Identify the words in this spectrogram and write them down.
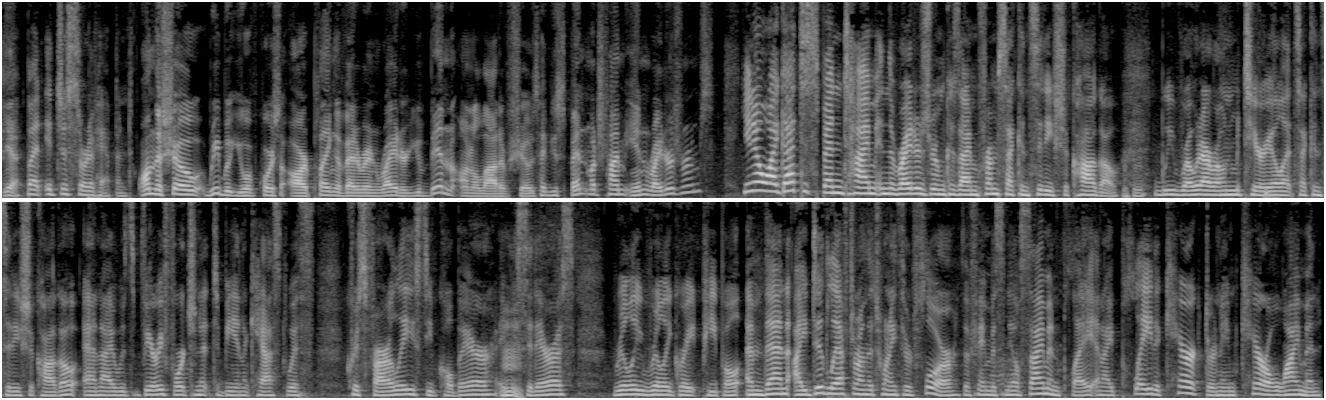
Mm-hmm. Yeah. But it just sort of happened. On the show Reboot, you of course are playing a veteran writer. You've been on a lot of shows. Have you spent much time in writers' rooms? You know, I got to spend time in the writer's room because I'm from Second City, Chicago. We wrote our own material at Second City, Chicago, and I was very fortunate to be in a cast with Chris Farley, Steve Colbert, Amy mm. Sedaris. Really, really great people. And then I did Laughter on the 23rd Floor, the famous Neil Simon play, and I played a character named Carol Wyman,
